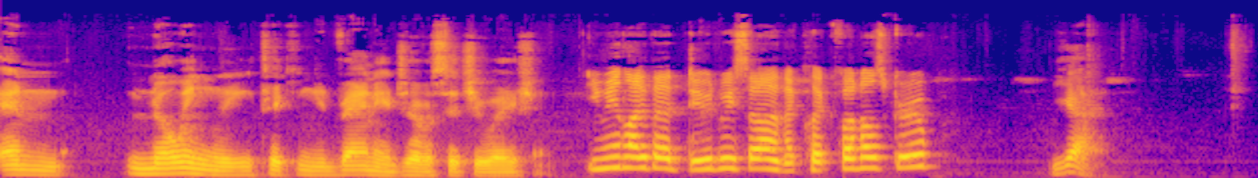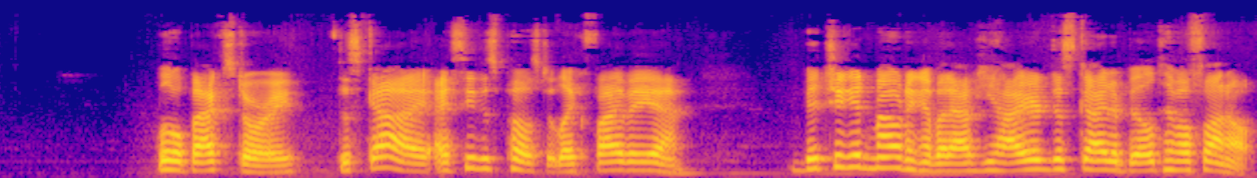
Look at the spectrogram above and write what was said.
and knowingly taking advantage of a situation. You mean like that dude we saw in the ClickFunnels group? Yeah. Little backstory. This guy, I see this post at like 5 a.m. bitching and moaning about how he hired this guy to build him a funnel.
